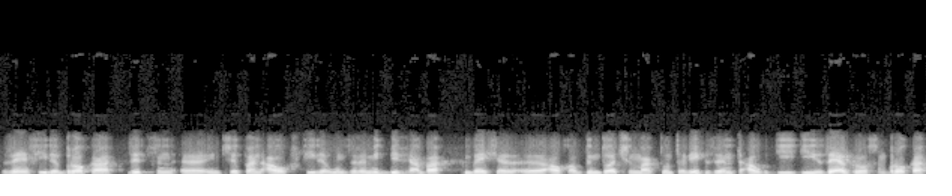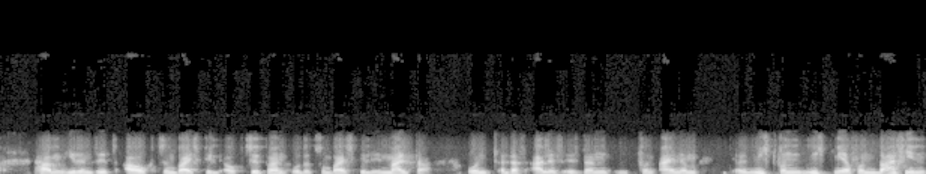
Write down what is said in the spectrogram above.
sehr viele Broker sitzen äh, in Zypern, auch viele unserer Mitbewerber, welche äh, auch auf dem deutschen Markt unterwegs sind, auch die, die sehr großen Broker, haben ihren Sitz auch zum Beispiel auf Zypern oder zum Beispiel in Malta. Und das alles ist dann von einem äh, nicht, von, nicht mehr von BaFin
